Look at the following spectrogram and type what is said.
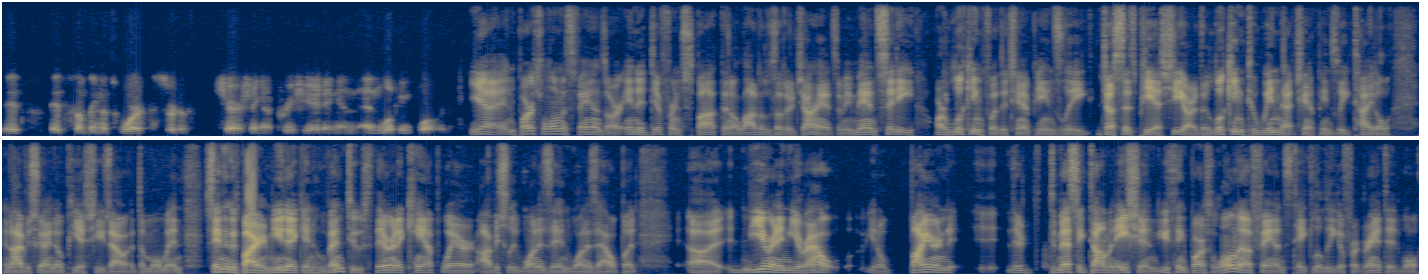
it's it's something that's worth sort of cherishing and appreciating and, and looking forward. Yeah, and Barcelona's fans are in a different spot than a lot of those other giants. I mean, Man City are looking for the Champions League just as PSG are. They're looking to win that Champions League title, and obviously I know PSG's out at the moment. And same thing with Bayern Munich and Juventus. They're in a camp where obviously one is in, one is out, but uh, year in and year out, you know, Bayern their domestic domination, you think Barcelona fans take La Liga for granted. Well,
